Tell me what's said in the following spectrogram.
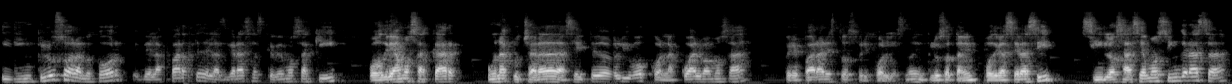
incluso a lo mejor de la parte de las grasas que vemos aquí, podríamos sacar una cucharada de aceite de olivo con la cual vamos a preparar estos frijoles, ¿no? Incluso también podría ser así. Si los hacemos sin grasa,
